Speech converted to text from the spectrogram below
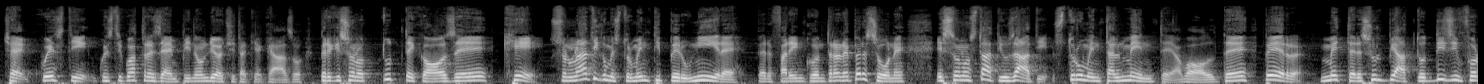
Cioè, questi, questi quattro esempi non li ho citati a caso, perché sono tutte cose che sono nati come strumenti per unire, per fare incontrare persone e sono stati usati strumentalmente a volte per mettere sul piatto disinformazione,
